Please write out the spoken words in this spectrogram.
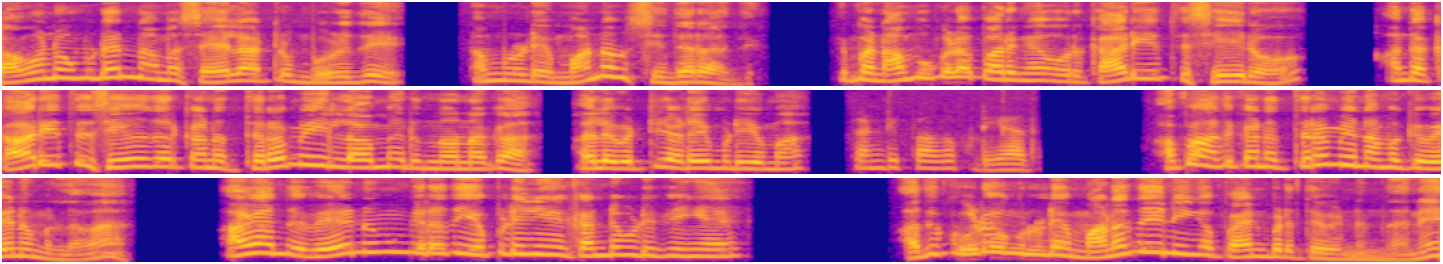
கவனமுடன் நாம் செயலாற்றும் பொழுது நம்மளுடைய மனம் சிதறாது. இப்போ நம்ம கூட பாருங்கள் ஒரு காரியத்தை செய்கிறோம் அந்த காரியத்தை செய்வதற்கான திறமை இல்லாமல் இருந்தோம்னாக்கா அதில் வெற்றி அடைய முடியுமா? கண்டிப்பாக முடியாது. அப்போ அதுக்கான திறமை நமக்கு வேணும் அல்லவா? ஆக அந்த வேணுங்கிறது எப்படி நீங்கள் கண்டுபிடிப்பீங்க? அது கூட உங்களுடைய மனதை நீங்கள் பயன்படுத்த வேண்டும் தானே?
